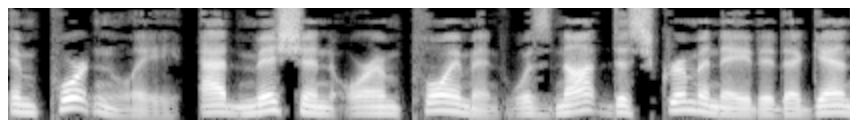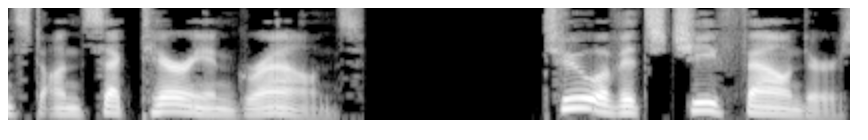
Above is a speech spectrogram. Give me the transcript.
Importantly, admission or employment was not discriminated against on sectarian grounds. Two of its chief founders,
